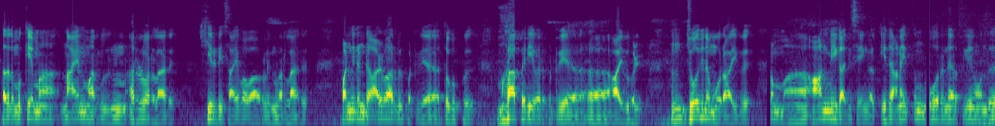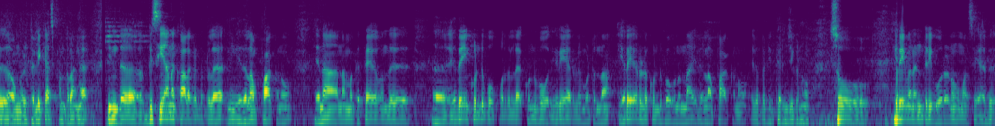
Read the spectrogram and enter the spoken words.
அதில் முக்கியமாக நாயன்மார்களின் அருள் வரலாறு ஷீரடி சாய்பாபா அவர்களின் வரலாறு பன்னிரெண்டு ஆழ்வார்கள் பற்றிய தொகுப்பு மகா பெரியவர் பற்றிய ஆய்வுகள் ஜோதிடம் ஒரு ஆய்வு அப்புறம் ஆன்மீக அதிசயங்கள். இது அனைத்தும் ஒவ்வொரு நேரத்துலையும் வந்து அவங்க டெலிகாஸ்ட் பண்ணுறாங்க இந்த பிஸியான காலகட்டத்தில் நீங்கள் இதெல்லாம் பார்க்கணும். ஏன்னா நமக்கு தேவை வந்து எதையும் கொண்டு போக போகிறதில்ல கொண்டு போவது இறையாறில் மட்டும்தான். இறையாறில் கொண்டு போகணும்னா இதெல்லாம் பார்க்கணும். இதை பற்றி தெரிஞ்சுக்கணும். ஸோ இறைவன் நன்றி ஒரு அணுவும் அசையாது.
